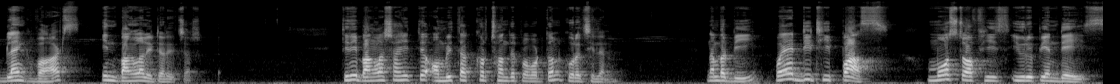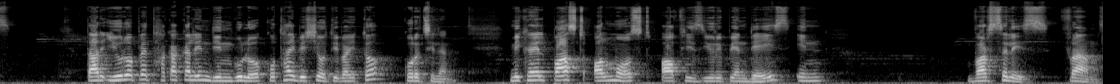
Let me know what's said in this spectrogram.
blank verse in Bangla literature তিনি বাংলা সাহিত্যে অমৃতাক্ষর ছন্দের প্রবর্তন করেছিলেন number B where did he pass most of his European days তার ইউরোপে থাকাকালীন দিনগুলো কোথায় বেশি অতিবাহিত করেছিলেন Mikhail past almost of his European days in Versailles France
